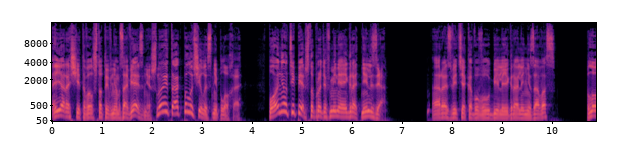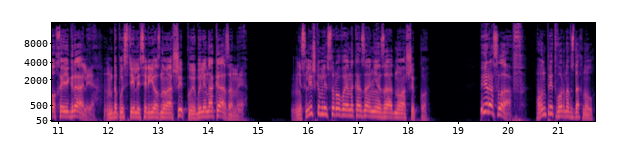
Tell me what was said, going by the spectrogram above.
«Я рассчитывал, что ты в нем завязнешь, но и так получилось неплохо. Понял теперь, что против меня играть нельзя?» «А разве те, кого вы убили, играли не за вас?» «Плохо играли, допустили серьезную ошибку и были наказаны». «Не слишком ли суровое наказание за одну ошибку?» «Ярослав!» — он притворно вздохнул.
